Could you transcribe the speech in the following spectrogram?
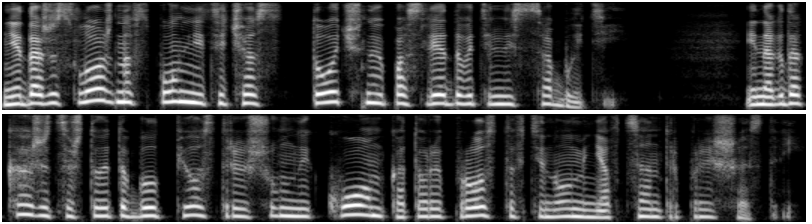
Мне даже сложно вспомнить сейчас точную последовательность событий. Иногда кажется, что это был пестрый шумный ком, который просто втянул меня в центр происшествий.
